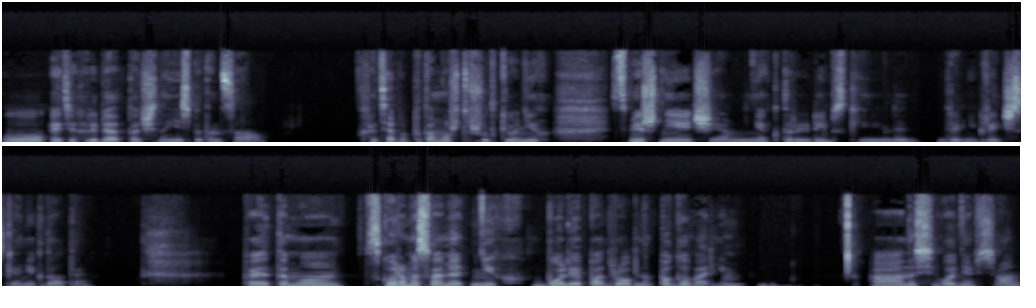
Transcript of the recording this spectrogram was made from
у этих ребят точно есть потенциал. Хотя бы потому, что шутки у них смешнее, чем некоторые римские или древнегреческие анекдоты. Поэтому скоро мы с вами от них более подробно поговорим. А на сегодня все.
